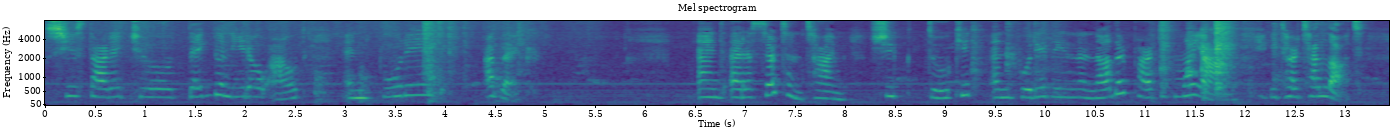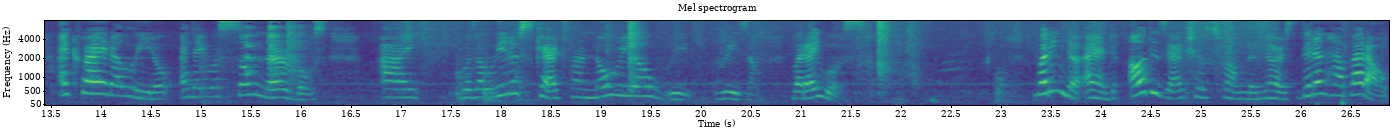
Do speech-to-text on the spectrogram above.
she started to take the needle out and put it back. And at a certain time, she took it and put it in another part of my arm. It hurt a lot. I cried a little and I was so nervous. I was a little scared for no real re- reason, but I was. But in the end, all these actions from the nurse didn't help at all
